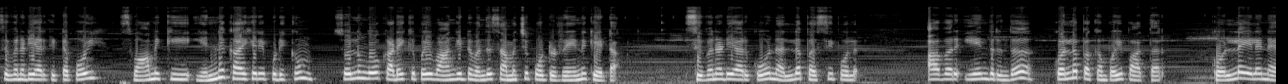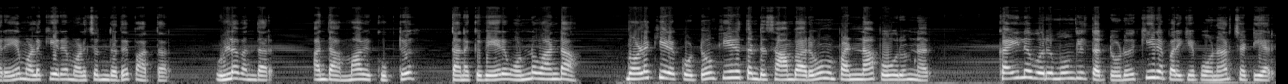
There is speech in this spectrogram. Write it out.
சிவனடியார் கிட்ட போய் சுவாமிக்கு என்ன காய்கறி பிடிக்கும்? சொல்லுங்கோ கடைக்கு போய் வாங்கிட்டு வந்து சமைச்சு போட்டுடுறேன்னு கேட்டா. சிவனடியாருக்கோ நல்ல பசி போல. அவர் ஏந்திருந்து கொல்லை பக்கம் போய் பார்த்தார். கொல்லையில் நிறைய முளைக்கீரை முளைச்சிருந்ததை பார்த்தார். உள்ளே வந்தார். அந்த அம்மாவை கூப்பிட்டு தனக்கு வேறு ஒன்று வேண்டாம் முளைக்கீரை கூட்டும் கீரைத்தண்டு சாம்பாரும் பண்ணா போரும்னார். கையில் ஒரு மூங்கில் தட்டோடு கீரை பறிக்க போனார் செட்டியார்.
